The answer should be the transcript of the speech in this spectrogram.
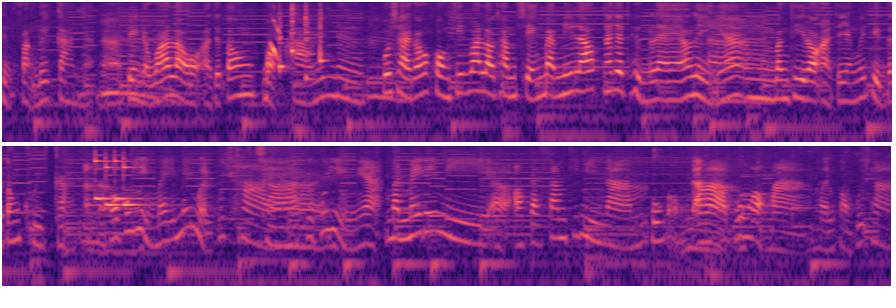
ถึงฝั่งด้วยกันนะนะเพียงแต่ว่าเราอาจจะต้องบอกข่าวนิดนึง ผู้ชายก็คงคิดว่าเราทำเสียงแบบนี้แล้วน่าจะถึงแล้วอะไรอย่างเงี้ยอืมบางทีเราอาจจะยังไม่ถึงก็ต้องคุยกันอ่าเพราะผู้หญิงไม่ไม่เหมือนผู้ชายใช่นะคือผู้หญิงเนี่ยมันไม่ได้มีเอออร์กัสซัมที่มีน้ำพุ่งออกมาอ่าพุ่งออกมาเหมือนของผู้ชาย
